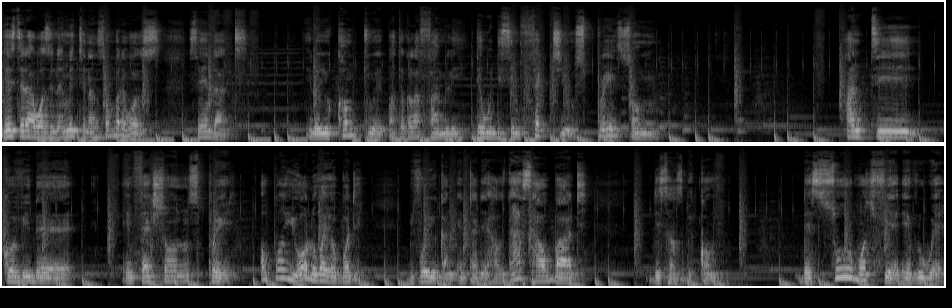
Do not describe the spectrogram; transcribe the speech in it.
Yesterday, I was in a meeting and somebody was saying that you know you come to a particular family, they will disinfect you, spray some anti-COVID uh, infection spray upon you all over your body before you can enter the house. That's how bad this has become. There's so much fear everywhere.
